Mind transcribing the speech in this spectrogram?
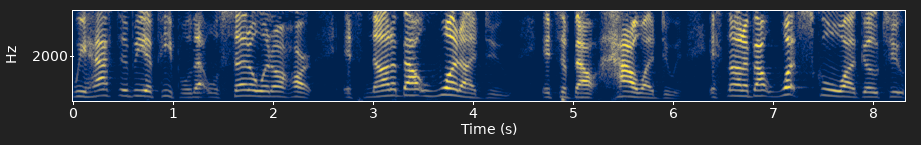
we have to be a people that will settle in our heart. It's not about what I do, it's about how I do it. It's not about what school I go to,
